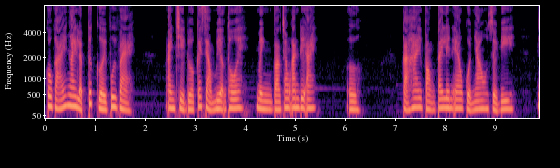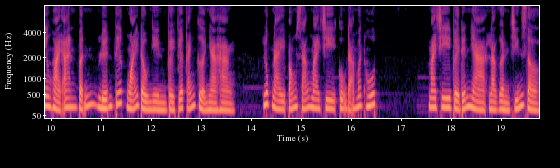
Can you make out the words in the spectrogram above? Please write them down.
Cô gái ngay lập tức cười vui vẻ. Anh chỉ được cái dẻo miệng thôi, mình vào trong ăn đi anh. Ừ. Cả hai vòng tay lên eo của nhau rồi đi. Nhưng Hoài An vẫn luyến tiếc ngoái đầu nhìn về phía cánh cửa nhà hàng. Lúc này bóng sáng Mai Chi cũng đã mất hút. Mai Chi về đến nhà là gần 9 giờ.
